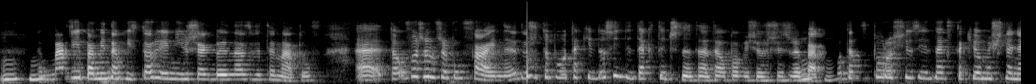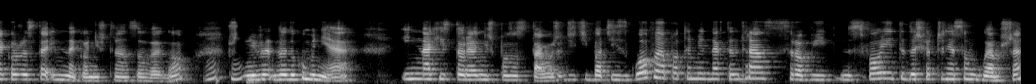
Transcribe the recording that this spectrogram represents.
Mhm. bardziej pamiętam historię niż jakby nazwy tematów. E, To uważam, że był fajny, że to było takie dosyć dydaktyczne ta, ta opowieść o źrebaku, Mhm. bo tam sporo się z- jednak z takiego myślenia korzysta innego niż transowego. Mhm. Przynajmniej we- według mnie. Inna historia niż pozostałe, że dzieci bardziej z głowy, a potem jednak ten trans robi swoje i te doświadczenia są głębsze,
